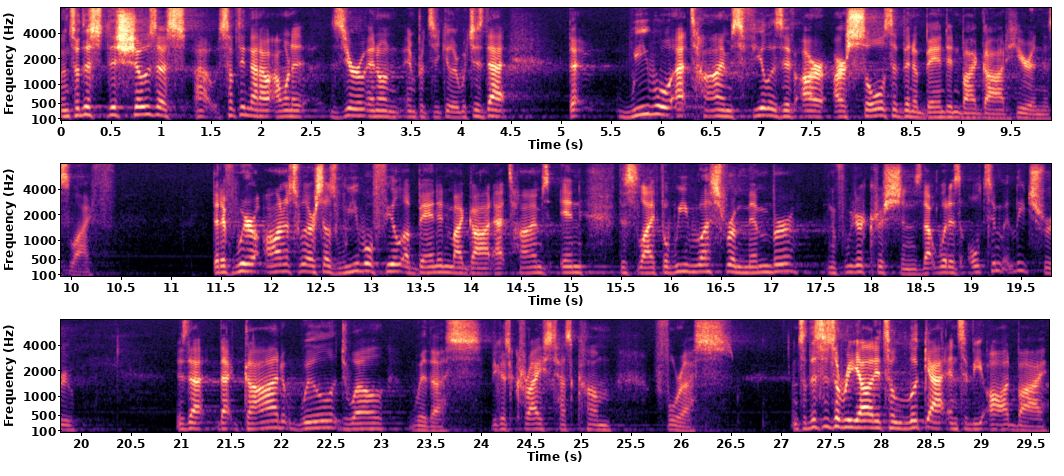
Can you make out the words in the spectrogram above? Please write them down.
And so this, this shows us uh, something that I, I want to zero in on in particular, which is that, that we will at times feel as if our, our souls have been abandoned by God here in this life. That if we're honest with ourselves, we will feel abandoned by God at times in this life. But we must remember, if we are Christians, that what is ultimately true is that, that God will dwell with us because Christ has come for us. And so this is a reality to look at and to be awed by.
